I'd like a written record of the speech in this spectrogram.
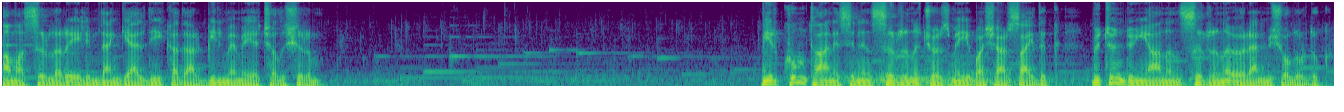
Ama sırları elimden geldiği kadar bilmemeye çalışırım. Bir kum tanesinin sırrını çözmeyi başarsaydık, bütün dünyanın sırrını öğrenmiş olurduk.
